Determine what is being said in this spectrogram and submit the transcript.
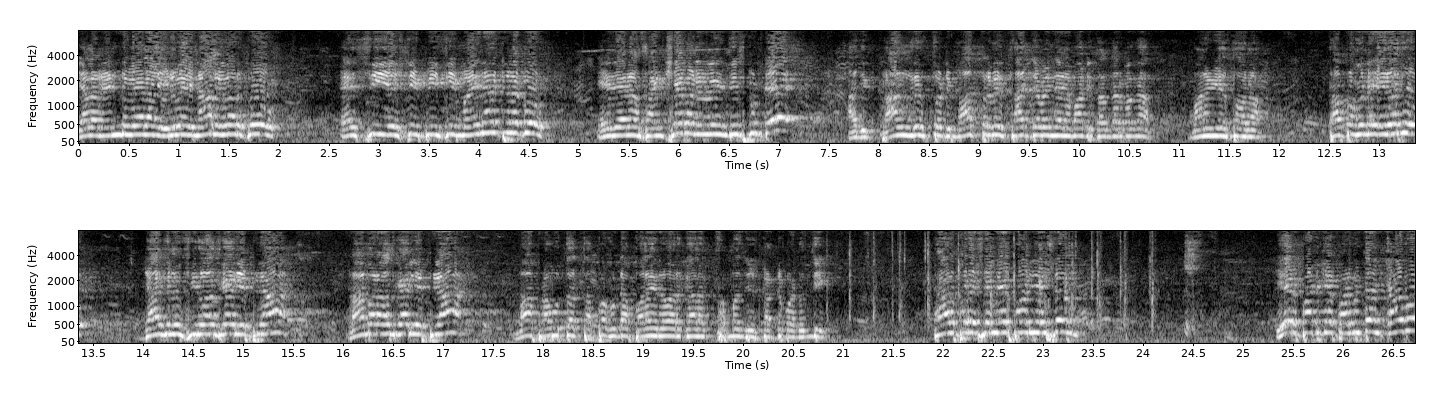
ఇలా రెండు వేల ఇరవై నాలుగు వరకు ఎస్సీ ఎస్టీ బీసీ మైనార్టీలకు ఏదైనా సంక్షేమ నిర్ణయం తీసుకుంటే అది కాంగ్రెస్ తోటి మాత్రమే సాధ్యమైందనే మాట సందర్భంగా మనం చేస్తా ఉన్నాం. తప్పకుండా ఈరోజు జాతిలో శ్రీనివాస్ గారు చెప్పినా రామరాజు గారు చెప్పినా మా ప్రభుత్వం తప్పకుండా బలైన వర్గాలకు సంబంధించి కట్టుబడి ఉంది. కార్పొరేషన్ ఏర్పాటు చేసినాం. ఏర్పాటుకే పరిమితం కాదు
